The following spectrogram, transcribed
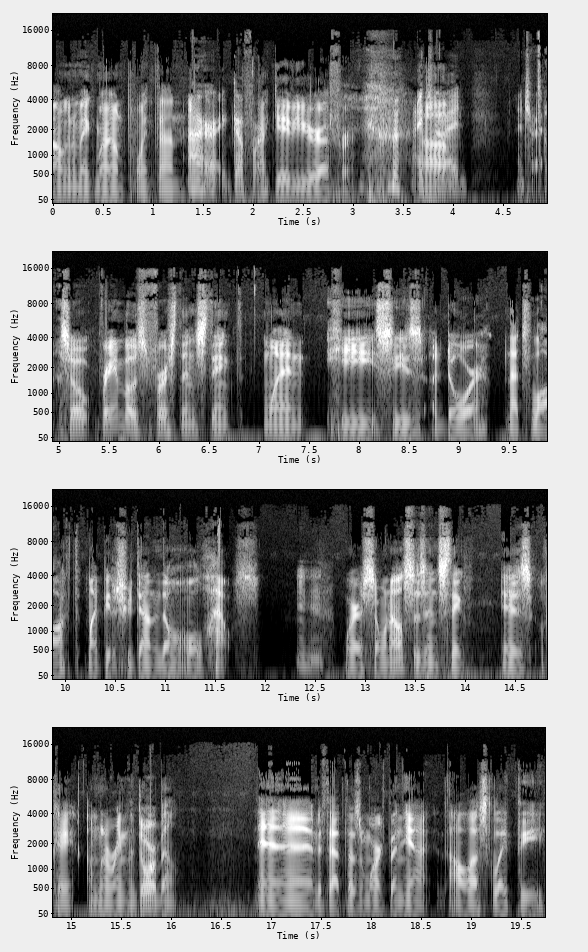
I'm gonna make my own point then. All right, go for it. I gave you your effort. I tried. I tried. So Rambo's first instinct when he sees a door that's locked might be to shoot down the whole house. hmm Whereas someone else's instinct is, okay, I'm going to ring the doorbell. And if that doesn't work, then yeah, I'll escalate the,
